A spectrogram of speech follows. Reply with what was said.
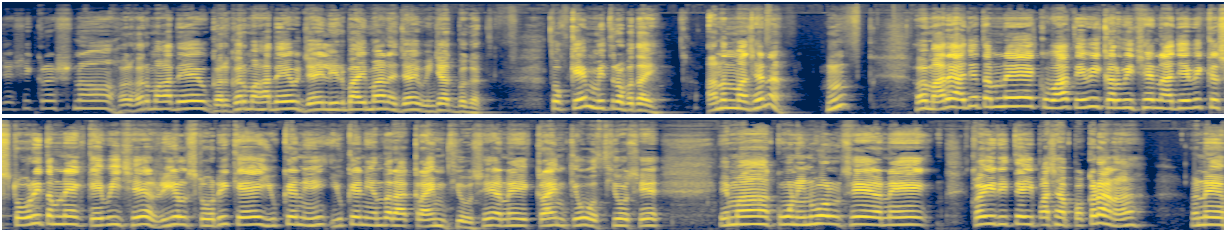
જય શ્રી કૃષ્ણ, હર હર મહાદેવ, ઘર ઘર મહાદેવ, જય લીરબાઈમાં ને જય વિંજાત ભગત. તો કેમ મિત્રો બધાય? આનંદમાં છે ને? હમ? હવે મારે આજે તમને એક વાત એવી કરવી છે ને, આજે એવી કે સ્ટોરી તમને કેવી છે રિયલ સ્ટોરી કે યુકેની યુકેની અંદર આ ક્રાઇમ થયો છે અને એ ક્રાઇમ કેવો થયો છે, એમાં કોણ ઇન્વોલ્વ છે અને કઈ રીતે એ પાછા પકડાણા અને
